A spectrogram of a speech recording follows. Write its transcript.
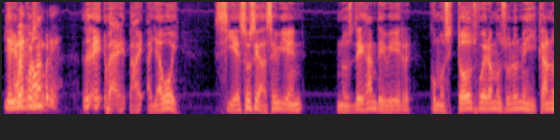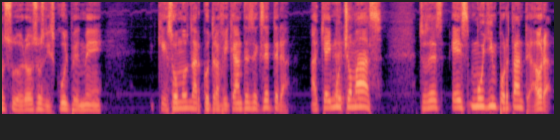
Y, y hay buen una cosa. Nombre. Eh, allá voy. Si eso se hace bien, nos dejan de ver como si todos fuéramos unos mexicanos sudorosos, discúlpenme, que somos narcotraficantes, etcétera. Aquí hay mucho más. Entonces es muy importante. Ahora,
